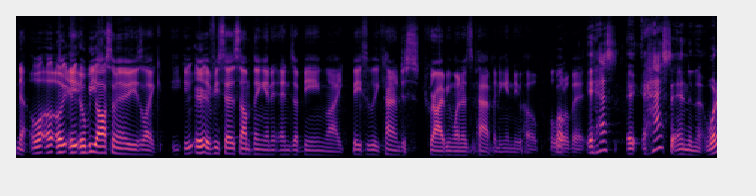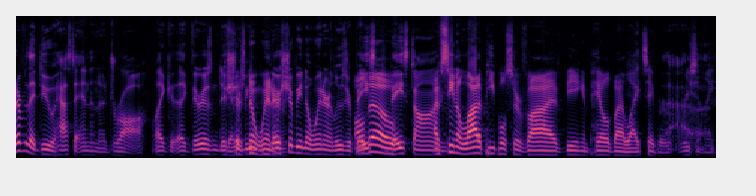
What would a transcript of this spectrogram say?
No, well, uh, uh, it- it'll be awesome if he's like, i- i- if he says something and it ends up being like basically kind of describing what ends up happening in New Hope a Well, little bit. It has it has to end in a whatever they do has to end in a draw. Like like there isn't there Yeah, should there's be no winner. There should be no winner and loser based Although based on. I've seen a lot of people survive being impaled by a lightsaber recently.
